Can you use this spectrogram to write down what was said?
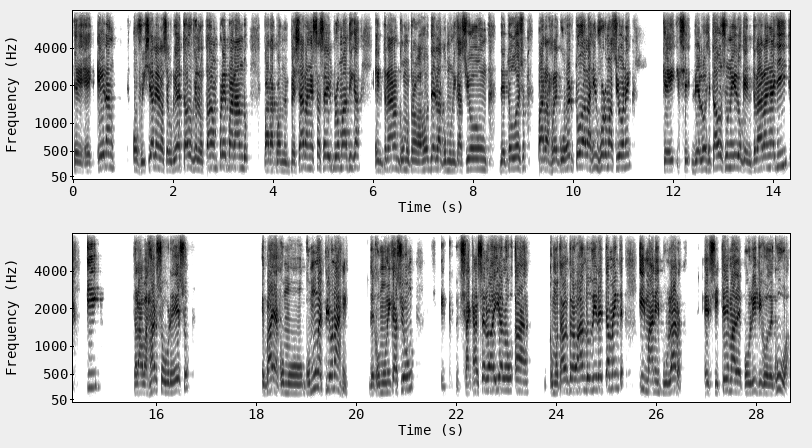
eh, eran oficiales de la seguridad del Estado que lo estaban preparando para cuando empezaran esa sede diplomática, entraran como trabajador de la comunicación, de todo eso, para recoger todas las informaciones que de los Estados Unidos que entraran allí y trabajar sobre eso, eh, vaya, como, como un espionaje de comunicación, eh, sacárselo ahí a los, a, como estaban trabajando directamente y manipular el sistema de político de Cuba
